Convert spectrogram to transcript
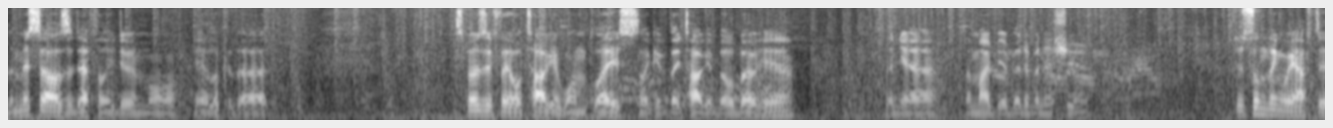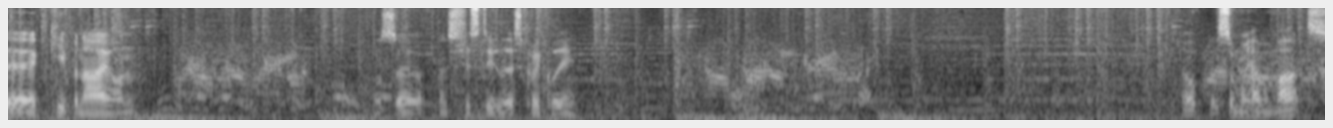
the missiles are definitely doing more. Yeah, look at that. I suppose if they all target one place, like if they target Bilbo here, then yeah, that might be a bit of an issue. Just something we have to keep an eye on. Also, let's just do this quickly. Oh, there's some we haven't marked.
